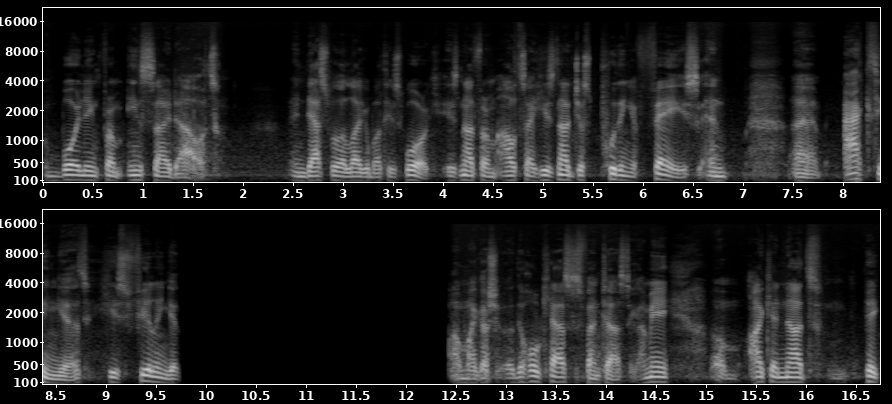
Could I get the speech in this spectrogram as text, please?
boiling from inside out, and that's what I like about his work. It's not from outside. He's not just putting a face and uh, acting it. He's feeling it. Oh my gosh, the whole cast is fantastic. I mean, um, I cannot pick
